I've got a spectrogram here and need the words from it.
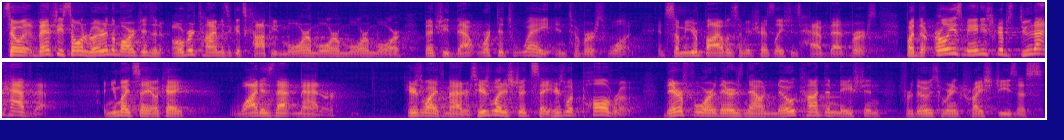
So eventually someone wrote it in the margins, and over time, as it gets copied more and more and more and more, eventually that worked its way into verse 1. And some of your Bibles, some of your translations have that verse. But the earliest manuscripts do not have that. And you might say, okay, why does that matter? Here's why it matters. Here's what it should say. Here's what Paul wrote. Therefore, there is now no condemnation for those who are in Christ Jesus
